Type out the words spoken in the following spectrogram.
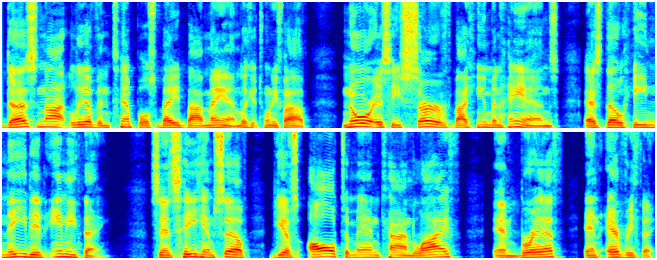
does not live in temples made by man. Look at 25 nor is he served by human hands as though he needed anything, since he himself gives all to mankind life and breath and everything.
